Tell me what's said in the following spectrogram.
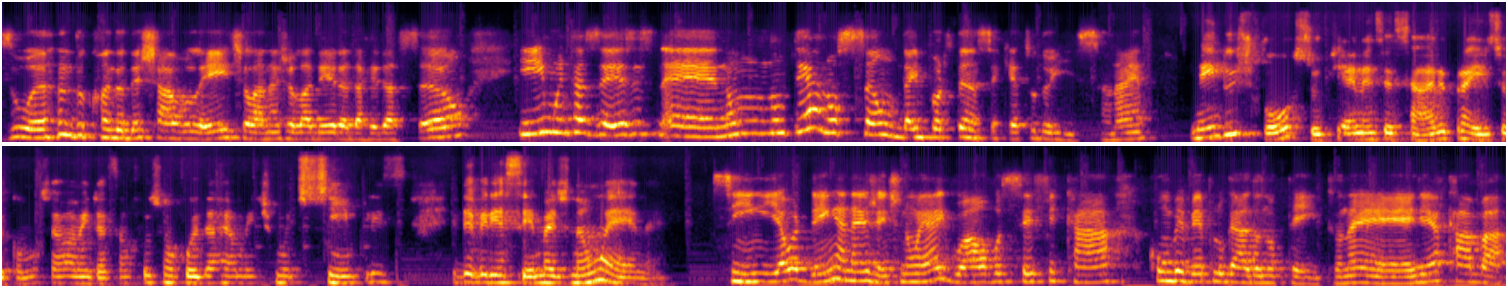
zoando quando eu deixava o leite lá na geladeira da redação. E muitas vezes é, não, não ter a noção da importância que é tudo isso, né? Nem do esforço que é necessário para isso, como se a amamentação fosse uma coisa realmente muito simples e deveria ser, mas não é, né? Sim, e a ordenha, né, gente, não é igual você ficar com o bebê plugado no peito, né? Ele acaba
